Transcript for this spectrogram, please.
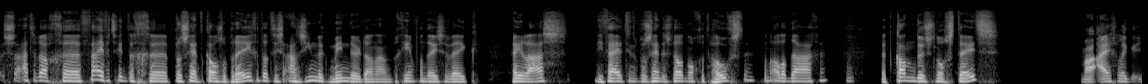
zaterdag eh 25% kans op regen. Dat is aanzienlijk minder dan aan het begin van deze week. Helaas. Die 25% is wel nog het hoogste van alle dagen. Het kan dus nog steeds. maar eigenlijk,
